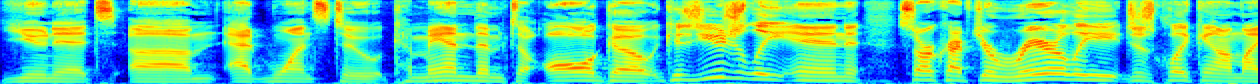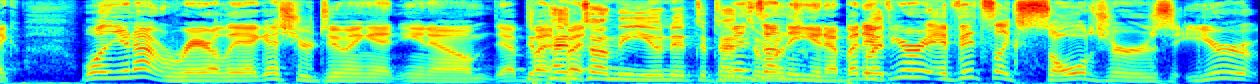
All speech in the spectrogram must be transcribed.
unit um, at once to command them to all go. Because usually in StarCraft, you're rarely just clicking on like, well, you're not rarely. I guess you're doing it. You know, but- depends but- on the unit depends, Depends on the what's- unit, but, if you're if it's like soldiers, you're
